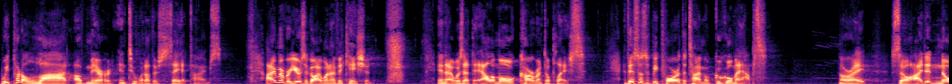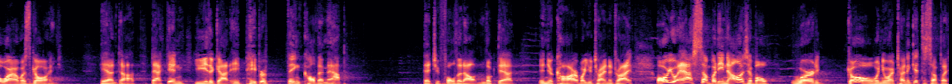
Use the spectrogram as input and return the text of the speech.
we put a lot of merit into what others say at times. I remember years ago, I went on vacation and I was at the Alamo car rental place. This was before the time of Google Maps. All right? So I didn't know where I was going. And uh, back then, you either got a paper thing called a map that you folded out and looked at in your car while you're trying to drive, or you asked somebody knowledgeable where to go when you weren't trying to get to someplace.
